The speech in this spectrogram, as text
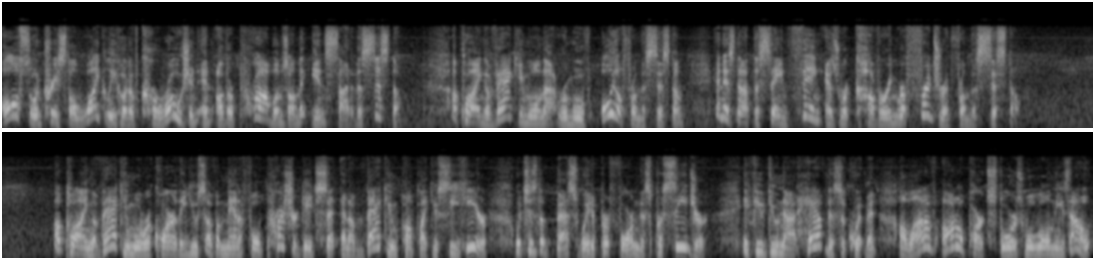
also increase the likelihood of corrosion and other problems on the inside of the system. Applying a vacuum will not remove oil from the system and is not the same thing as recovering refrigerant from the system. Applying a vacuum will require the use of a manifold pressure gauge set and a vacuum pump like you see here, which is the best way to perform this procedure. If you do not have this equipment, a lot of auto parts stores will loan these out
